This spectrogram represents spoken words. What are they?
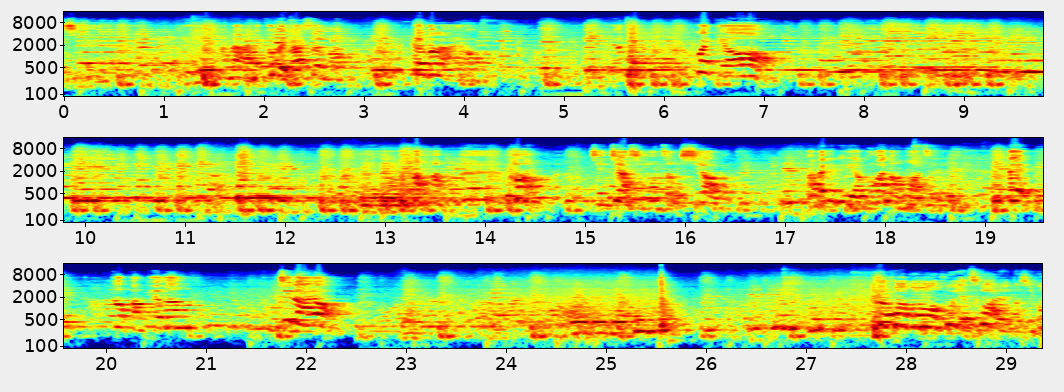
是。啊那安尼阁袂歹算哦，叫我来哦。怪叫哦。哈哈，哈，真正是哦，装笑的。啊，要入去哦，讲爱讲话者。诶，到房间啊，进来哦。你看看我开会出的，就是我。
